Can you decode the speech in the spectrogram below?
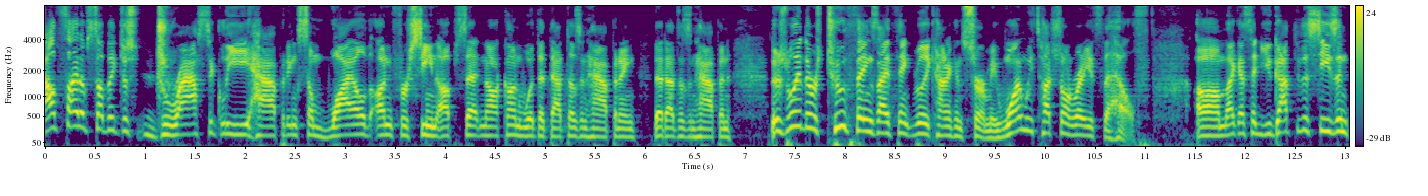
outside of something just drastically happening, some wild, unforeseen upset, knock on wood that that doesn't happening, that that doesn't happen. There's really there's two things I think really kind of concern me. One we touched on already, it's the health. Um, like I said, you got through the season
